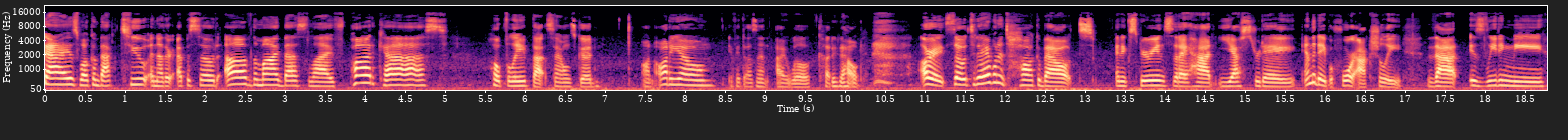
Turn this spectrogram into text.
Guys, welcome back to another episode of the My Best Life podcast. Hopefully, that sounds good on audio. If it doesn't, I will cut it out. All right, so today I want to talk about an experience that I had yesterday and the day before, actually, that is leading me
